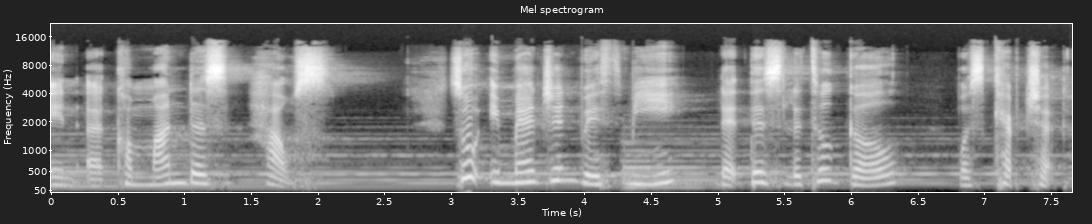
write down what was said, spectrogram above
in a commander's house. So imagine with me that this little girl was captured.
